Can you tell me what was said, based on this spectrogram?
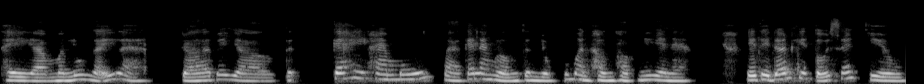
thì à, mình luôn nghĩ là trời ơi bây giờ cái ham muốn và cái năng lượng tình dục của mình hừng hực như vậy nè. Vậy thì đến khi tuổi xế chiều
